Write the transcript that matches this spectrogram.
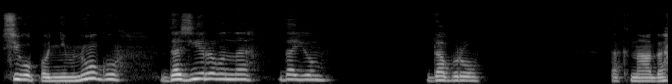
Всего понемногу. Дозированно даем добро. Так надо.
